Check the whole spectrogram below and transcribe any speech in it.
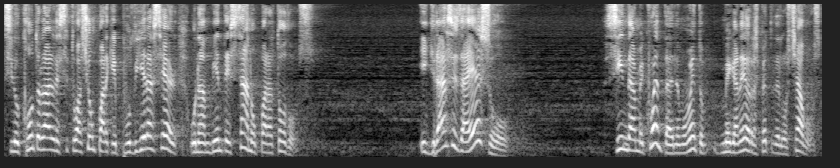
sino controlar la situación para que pudiera ser un ambiente sano para todos. Y gracias a eso, sin darme cuenta en el momento, me gané el respeto de los chavos,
